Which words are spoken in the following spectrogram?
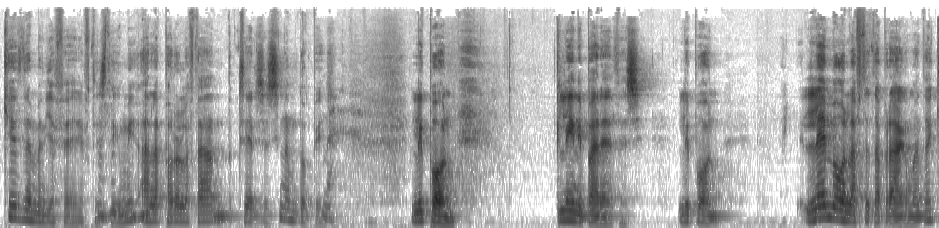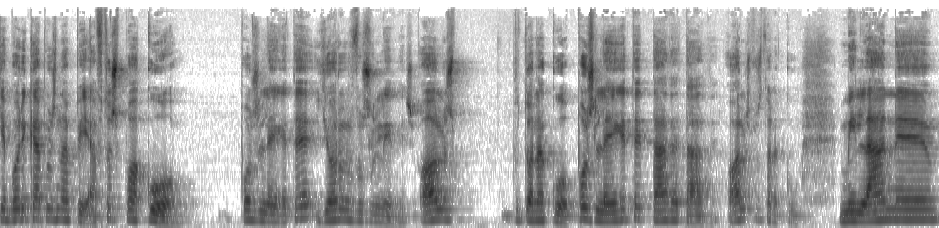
Και δεν με ενδιαφέρει αυτή τη στιγμή, αλλά παρόλα αυτά, αν το ξέρεις εσύ, να μου το πεις. Ναι. Λοιπόν, κλείνει η παρέθεση. Λοιπόν, λέμε όλα αυτά τα πράγματα και μπορεί κάποιος να πει αυτός που ακούω. Πώς λέγεται; Γιώργος Βοσουλίδη. Ο άλλος που τον ακούω. Πώς λέγεται; Τάδε τάδε. Ο άλλος που τον ακούω. Μιλάνε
